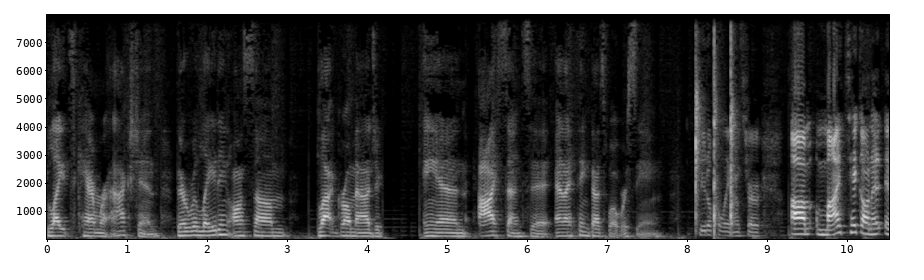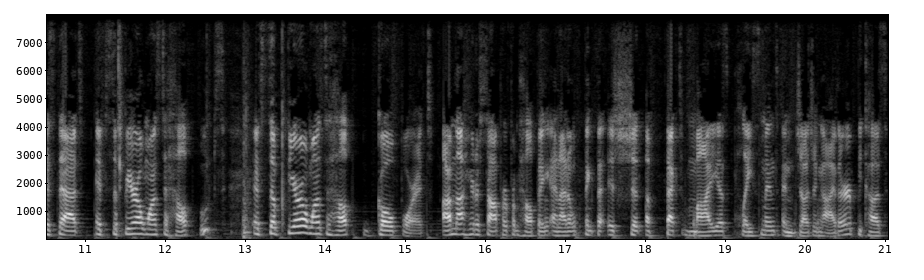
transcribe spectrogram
lights, camera, action. They're relating on some black girl magic and I sense it. And I think that's what we're seeing. Beautiful answer. Um, my take on it is that if Sapphira wants to help, oops, if Sapphira wants to help, go for it. I'm not here to stop her from helping, and I don't think that it should affect Mhi'ya's placement and judging either, because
